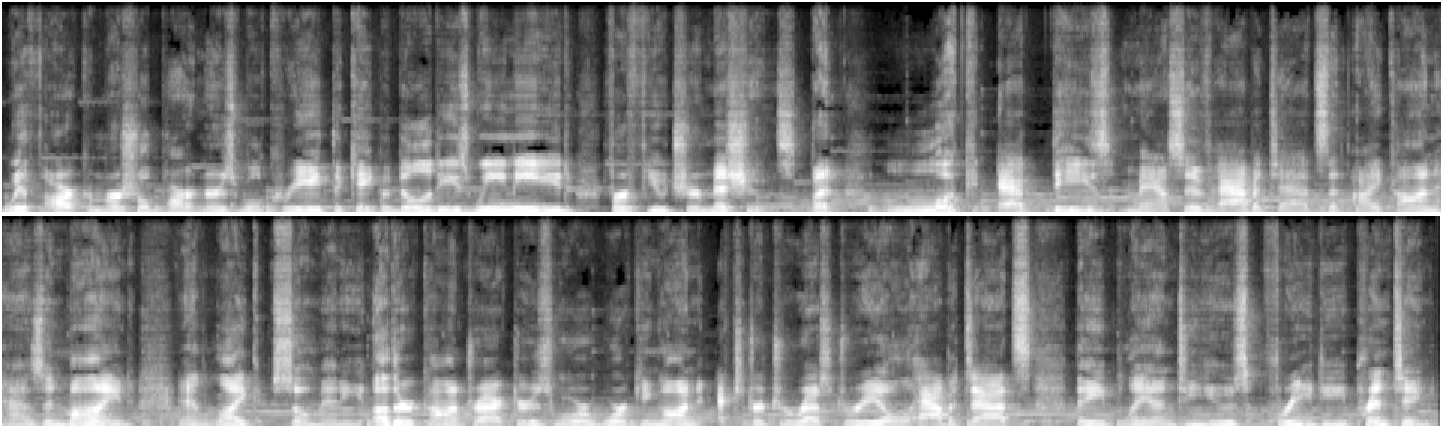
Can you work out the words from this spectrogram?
with our commercial partners will create the capabilities we need for future missions. But look at these massive habitats that ICON has in mind, and like so many other contractors who are working on extraterrestrial habitats, they plan to use 3D printing.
